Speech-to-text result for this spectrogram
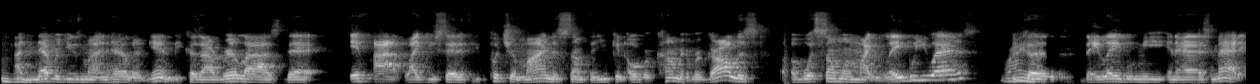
mm-hmm. I never used my inhaler again because I realized that if I, like you said, if you put your mind to something, you can overcome it regardless of what someone might label you as. Right. Because they label me an asthmatic.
